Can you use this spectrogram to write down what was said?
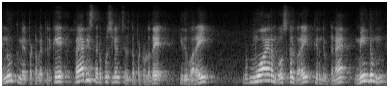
எண்ணூறுக்கும் மேற்பட்டவற்றிற்கு ரேபிஸ் தடுப்பூசிகள் செலுத்தப்பட்டுள்ளது. இதுவரை மூவாயிரம் டோஸ்கள் வரை தீர்ந்துவிட்டன. மீண்டும்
